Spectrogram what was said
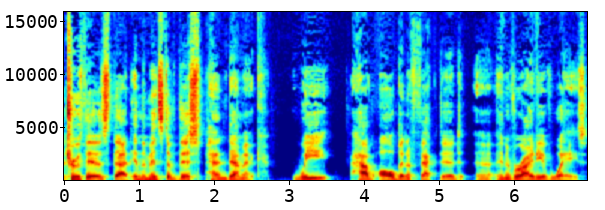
truth is that in the midst of this pandemic, we have all been affected uh, in a variety of ways.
